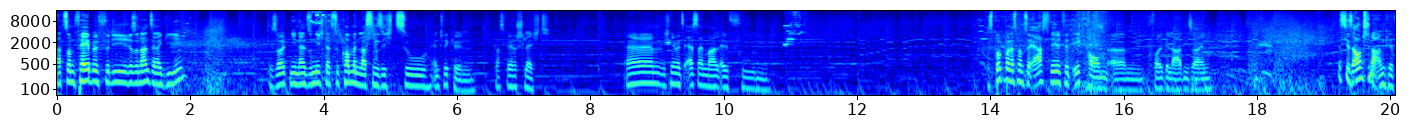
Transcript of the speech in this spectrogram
hat so ein Fable für die Resonanzenergie. Wir sollten ihn also nicht dazu kommen lassen, sich zu entwickeln. Das wäre schlecht. Ähm, ich nehme jetzt erst einmal Elfun. Das Pokémon, das man zuerst wählt, wird eh kaum ähm, vollgeladen sein. Das hier ist auch ein schöner Angriff,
